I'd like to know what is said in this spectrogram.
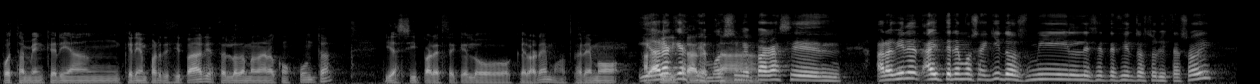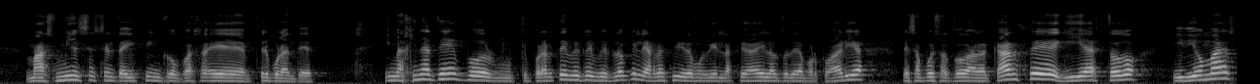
pues también querían, querían participar y hacerlo de manera conjunta y así parece que lo, que lo haremos. Esperemos. ¿Y ahora qué hacemos? Si me pagas en. Ahora vienen, ahí tenemos aquí 2.700 turistas hoy, más 1.065 eh, tripulantes. Imagínate por, que por arte de Birloque le ha recibido muy bien la ciudad y la autoridad portuaria, les ha puesto todo al alcance, guías, todo, idiomas,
